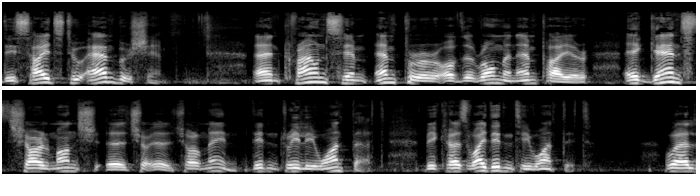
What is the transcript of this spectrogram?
decides to ambush him and crowns him emperor of the Roman Empire against Charlemagne. Uh, uh Charlemagne didn't really want that because why didn't he want it? Well,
